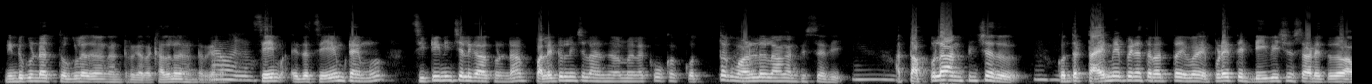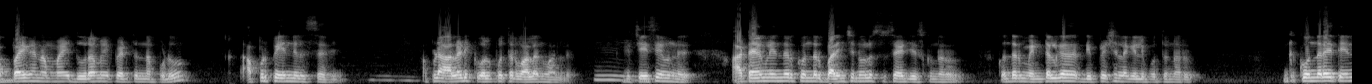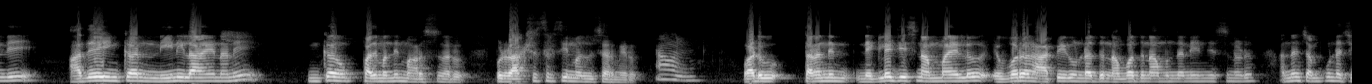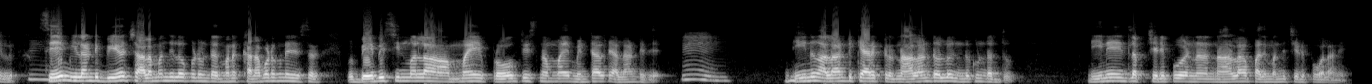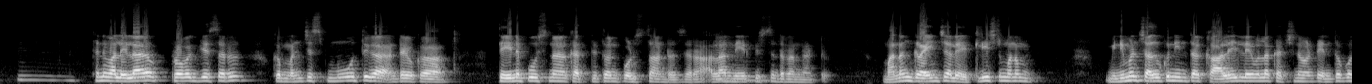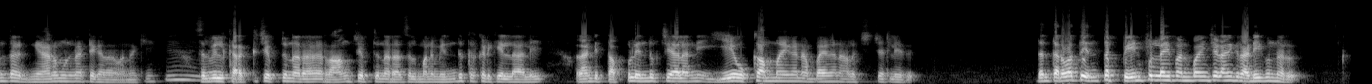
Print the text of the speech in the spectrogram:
నిండుకుండా తొగులదు అని అంటారు కదా కదలదు అని అంటారు కదా. Same the same time city నుంచి కాకుండా పల్లెటూరు నుంచి అమ్మాయిలకు ఒక కొత్త వరల్డ్ లాగా అనిపిస్తుంది. అది తప్పులా అనిపించదు. కొంత టైం అయిపోయిన తర్వాత ఎప్పుడైతే డీవియేషన్ స్టార్ట్ అవుతుందో అబ్బాయి కానీ అమ్మాయి దూరం అయి పెడుతున్నప్పుడు అప్పుడు పెయిన్ తెలుస్తుంది. అప్పుడు ఆల్రెడీ కోల్పోతారు వాళ్ళని వాళ్ళు. ఇంకా చేసే ఉన్నది ఆ టైంలో ఏందరు కొందరు భరించిన వాళ్ళు సూసైడ్ చేసుకున్నారు. కొందరు మెంటల్గా డిప్రెషన్లోకి వెళ్ళిపోతున్నారు. ఇంకా కొందరైతే ఏంది? అదే ఇంకా నేను ఇలా అయినని ఇంకా పది మందిని మారుస్తున్నారు. ఇప్పుడు రాక్షసుడి సినిమా చూసారు మీరు. వాడు తనని నెగ్లెక్ట్ చేసిన అమ్మాయిలు ఎవరు హ్యాపీగా ఉండొద్దు నవ్వద్దు నా ముందని ఏం చేస్తున్నాడు? అందరిని చంపుకుంటూ వచ్చిండు. సేమ్ ఇలాంటి బిహేవ్ చాలా మంది లోపల ఉంటుంది మనకు కనపడకుండా చేస్తారు. ఇప్పుడు బేబీ సినిమాలో ఆ అమ్మాయి ప్రొవోక్ చేసిన అమ్మాయి మెంటాలిటీ అలాంటిదే. ఉమ్. నేను అలాంటి క్యారెక్టర్ నాలాంటి వాళ్ళు ఎందుకు ఉండొద్దు? నేనే ఇట్లా చెడిపోయిన నాలా పది మంది చెడిపోవాలని. ఉమ్. కానీ వాళ్ళు ఎలా ప్రొవోక్ చేస్తారు? ఒక మంచి స్మూత్గా అంటే ఒక తేనె పూసిన కత్తితో పొడుస్తూ అంటారు సార్. అలా నేర్పిస్తుంటారు అన్నట్టు. మనం గ్రహించాలి. అట్లీస్ట్ మనం మినిమం చదువుకుని ఇంత కాలేజ్ లెవెల్లోకి వచ్చినామంటే ఎంతో కొంత జ్ఞానం ఉన్నట్టే కదా మనకి. అసలు వీళ్ళు కరెక్ట్ చెప్తున్నారా రాంగ్ చెప్తున్నారా? అసలు మనం ఎందుకు అక్కడికి వెళ్ళాలి? అలాంటి తప్పులు ఎందుకు చేయాలని ఏ ఒక్క అమ్మాయి కానీ అబ్బాయి కానీ ఆలోచించట్లేదు. దాని తర్వాత ఎంత పెయిన్ఫుల్ లైఫ్ అనుభవించడానికి రెడీగా ఉన్నారు.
